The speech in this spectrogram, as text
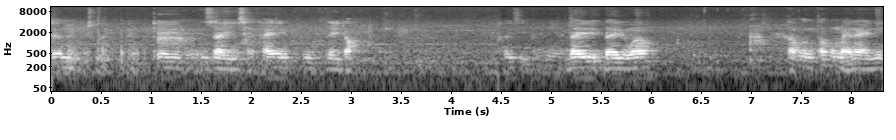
chân một chút. Ok giày sẽ thay giày đỏ. Hơi gì đây đây đúng không? Tóc tóc mẹ này đi.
